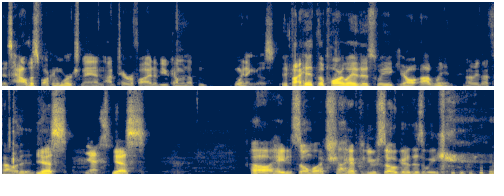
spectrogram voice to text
That's how this fucking works, man. I'm terrified of you coming up and winning this. If I hit the parlay this week, y'all, I win. I mean, that's how it is. Yes, Yes. yes. Oh, I hate it so much. I have to do so good this week.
